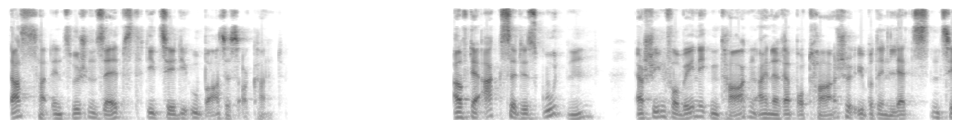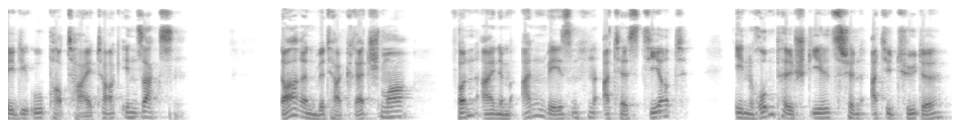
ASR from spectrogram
Das hat inzwischen selbst die CDU-Basis erkannt. Auf der Achse des Guten erschien vor wenigen Tagen eine Reportage über den letzten CDU-Parteitag in Sachsen. Darin wird Herr Kretschmer von einem Anwesenden attestiert, in Rumpelstilzchen Attitüde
